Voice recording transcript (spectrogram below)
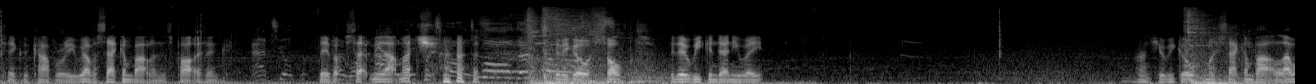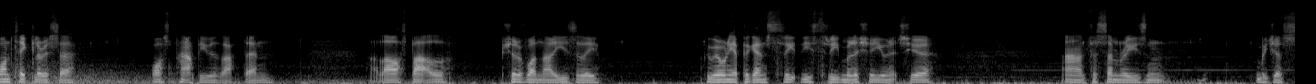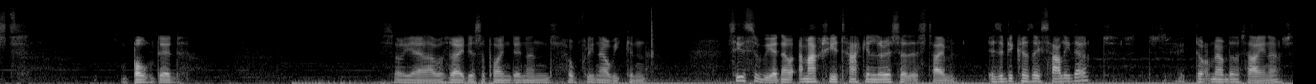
Take the cavalry. We have a second battle in this part, I think. They've upset me that much. There we go, assault. They're weakened anyway. And here we go for my second battle. I want to take Larissa. Wasn't happy with that then. That last battle, should have won that easily. We were only up against three, these three militia units here. And for some reason, we just bolted. So yeah, that was very disappointing and hopefully now we can... See, this is weird. Now, I'm actually attacking Larissa this time. Is it because they sallied out? I don't remember them sallying out.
